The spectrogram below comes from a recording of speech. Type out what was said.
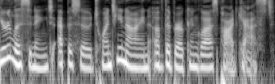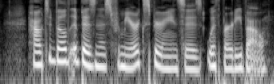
You're listening to episode 29 of the Broken Glass Podcast How to Build a Business from Your Experiences with Birdee Bow.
